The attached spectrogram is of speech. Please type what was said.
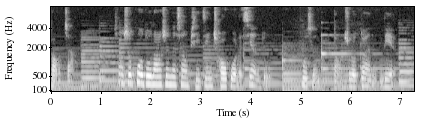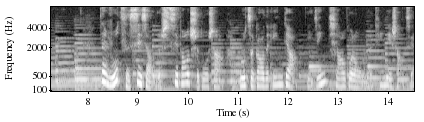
爆炸，像是过度拉伸的橡皮筋超过了限度，破损导致了断裂。在如此细小的细胞尺度上，如此高的音调已经超过了我们的听力上限。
